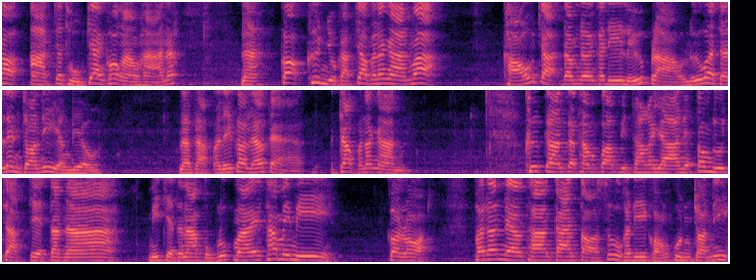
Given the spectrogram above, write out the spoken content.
ก็อาจจะถูกแจ้งข้อกล่าวหานะนะก็ขึ้นอยู่กับเจ้าพนักงานว่า เขาจะดำเนินคดีหรือเปล่า หรือว่าจะเล่นจอนนี่อย่างเดียวนะครับ อันนี้ก็แล้วแต่เจ้าพนักงาน คือการกระทำความผิดทางอาญาเนี่ยต้องดูจากเจตนา มีเจตนาบุกรุกไหมถ้าไม่มีก็รอด เพราะฉะนั้นแนวทางการต่อสู้คดีของคุณจอนนี่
